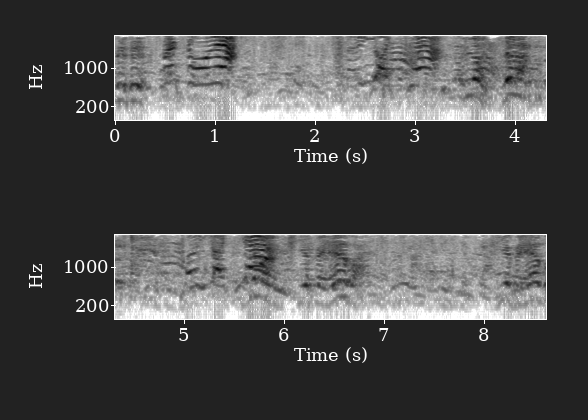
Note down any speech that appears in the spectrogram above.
我走了。要钱。要钱。我要钱。一百块，一百块。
